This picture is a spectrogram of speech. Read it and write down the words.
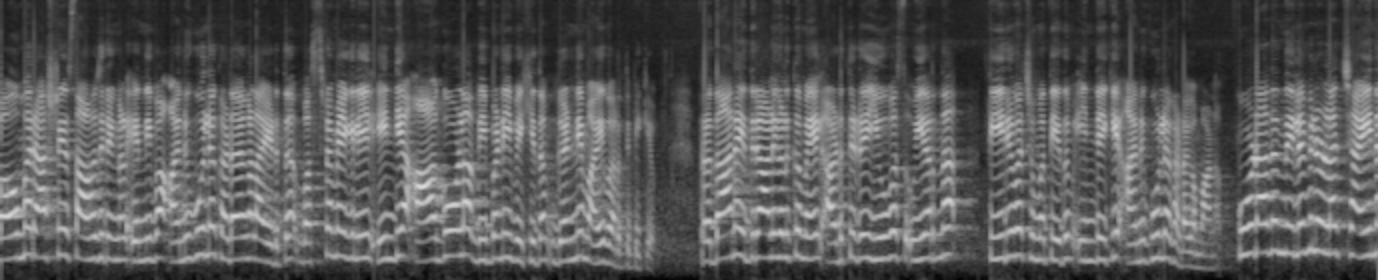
ഭൗമ രാഷ്ട്രീയ സാഹചര്യങ്ങൾ എന്നിവ അനുകൂല ഘടകങ്ങളായെടുത്ത് വസ്ത്രമേഖലയിൽ ഇന്ത്യ ആഗോള വിപണി വിഹിതം ഗണ്യമായി വർദ്ധിപ്പിക്കും. പ്രധാന എതിരാളികൾക്ക് മേൽ അടുത്തിടെ യു എസ് ഉയർന്ന തീരുവ ചുമത്തിയതും ഇന്ത്യയ്ക്ക് അനുകൂല ഘടകമാണ്. കൂടാതെ നിലവിലുള്ള ചൈന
